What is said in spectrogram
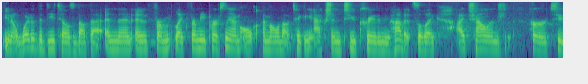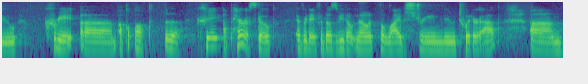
you know, what are the details about that? And then, and for like for me personally, I'm all I'm all about taking action to create a new habit. So like, I challenged her to create um, a, a create a Periscope every day. For those of you don't know, it's the live stream new Twitter app. Um,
